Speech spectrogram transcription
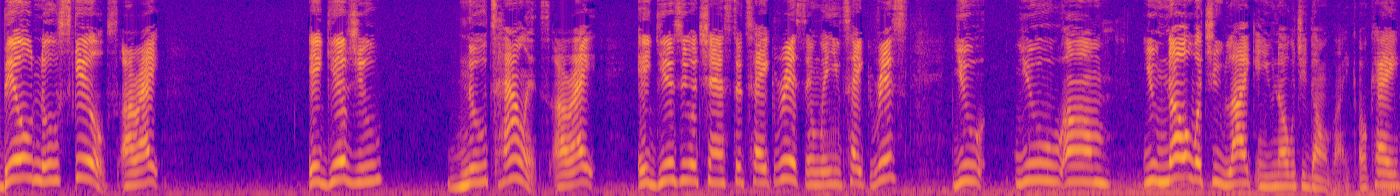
build new skills, all right? It gives you new talents, all right? It gives you a chance to take risks, and when you take risks, you you um you know what you like and you know what you don't like, okay?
